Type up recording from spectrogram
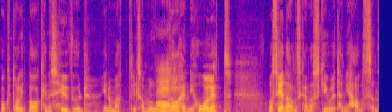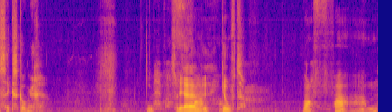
och dragit bak hennes huvud genom att liksom Nej. dra henne i håret. Och sedan ska han ha skurit henne i halsen sex gånger. Så det är fan. grovt. Vad fan.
